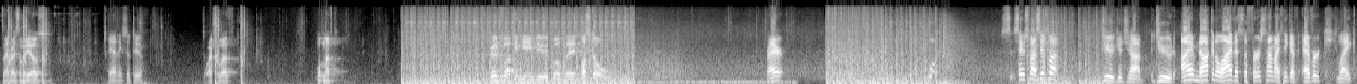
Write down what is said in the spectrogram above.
sniped by somebody else. Yeah, I think so too. So watch your left. One left. Good fucking game, dude. Well played. Let's go. Right here. Same spot, same spot. Dude, good job. Dude, I am not gonna lie, that's the first time I think I've ever, like,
